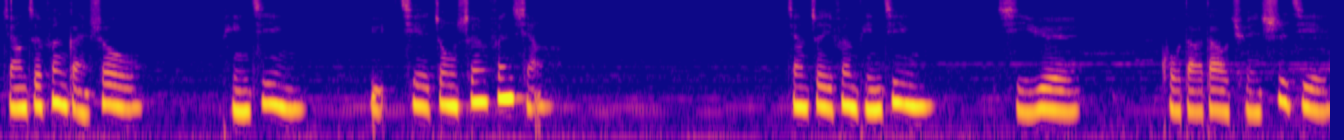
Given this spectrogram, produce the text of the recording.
将这份感受、平静与一切众生分享，将这一份平静、喜悦扩大到全世界。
